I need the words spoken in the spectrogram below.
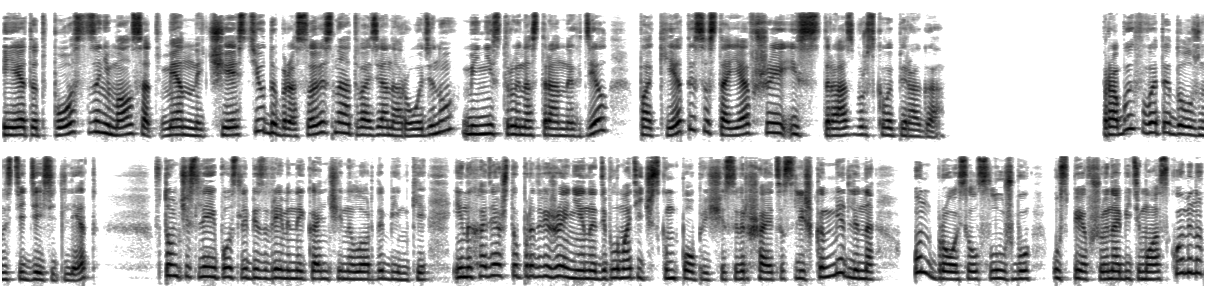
И этот пост занимал с отменной честью, добросовестно отвозя на родину, министру иностранных дел, пакеты, состоявшие из страсбургского пирога. Пробыв в этой должности 10 лет, в том числе и после безвременной кончины лорда Бинки, и находя, что продвижение на дипломатическом поприще совершается слишком медленно, он бросил службу, успевшую набить ему оскомину,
